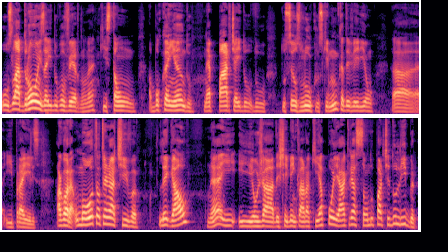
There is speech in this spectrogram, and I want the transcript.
os, ladrões aí do governo, né? Que estão abocanhando né, parte aí do, do dos seus lucros que nunca deveriam uh, ir para eles. Agora, uma outra alternativa legal, né? E, e, eu já deixei bem claro aqui, apoiar a criação do Partido Liber,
